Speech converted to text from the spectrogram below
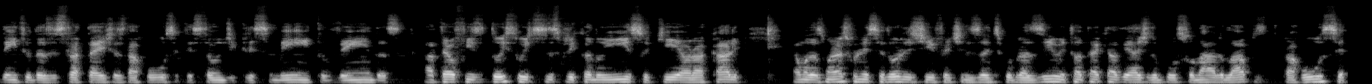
dentro das estratégias da Rússia, questão de crescimento, vendas, até eu fiz dois tweets explicando isso, que a Uracali é uma das maiores fornecedoras de fertilizantes para o Brasil, então até aquela viagem do Bolsonaro lá para a Rússia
